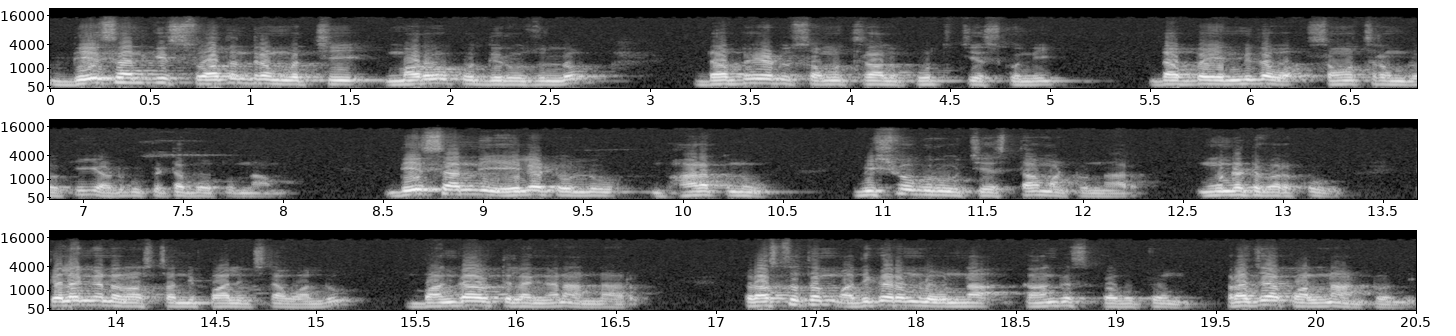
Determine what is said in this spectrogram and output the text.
దేశానికి స్వాతంత్రం వచ్చి మరో కొద్ది రోజుల్లో డెబ్బై ఏడు సంవత్సరాలు పూర్తి చేసుకుని డెబ్బై ఎనిమిదవ సంవత్సరంలోకి అడుగు పెట్టబోతున్నాం. దేశాన్ని ఏలేటోళ్ళు భారత్ను విశ్వగురువు చేస్తామంటున్నారు. మొన్నటి వరకు తెలంగాణ రాష్ట్రాన్ని పాలించిన వాళ్ళు బంగారు తెలంగాణ అన్నారు. ప్రస్తుతం అధికారంలో ఉన్న కాంగ్రెస్ ప్రభుత్వం ప్రజాపాలన అంటోంది.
